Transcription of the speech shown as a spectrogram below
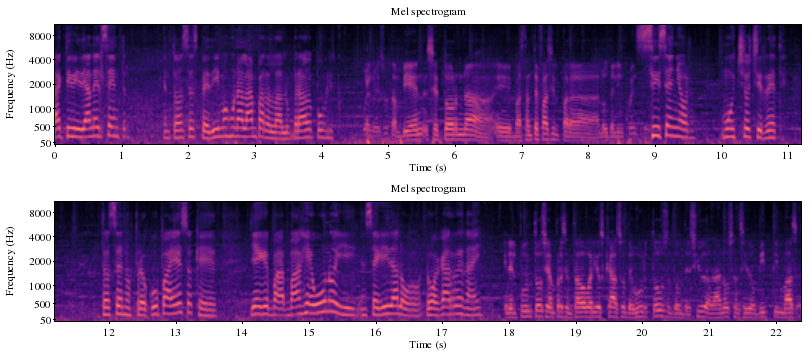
actividad en el centro. Entonces pedimos una lámpara al alumbrado público. Bueno, eso también se torna eh, bastante fácil para los delincuentes. Sí, señor, mucho chirrete. Entonces nos preocupa eso, que llegue, baje uno y enseguida lo, lo agarren ahí. En el punto se han presentado varios casos de hurtos donde ciudadanos han sido víctimas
